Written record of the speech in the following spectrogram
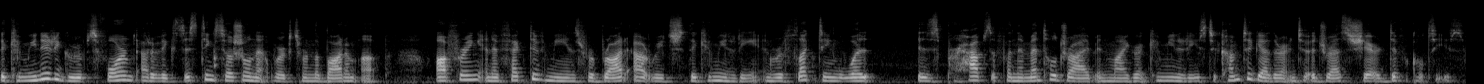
The community groups formed out of existing social networks from the bottom up, offering an effective means for broad outreach to the community and reflecting what is perhaps a fundamental drive in migrant communities to come together and to address shared difficulties.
